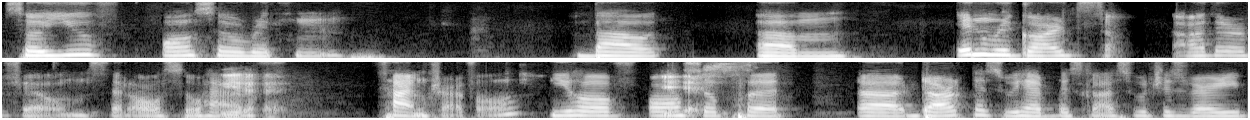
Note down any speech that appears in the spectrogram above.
so you've also written about um in regards to other films that also have Yeah. time travel. You have also Yes. put uh, Dark, as we have discussed, which is very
